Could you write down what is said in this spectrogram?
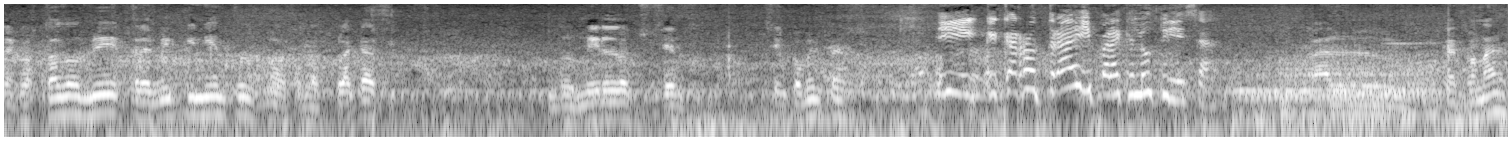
Me costó 2.000, 3.500 las placas 2.800. 5 mil pesos. ¿Y qué carro trae y para qué lo utiliza? Al personal.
